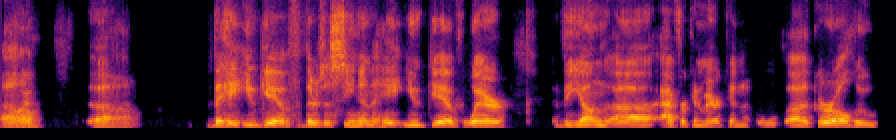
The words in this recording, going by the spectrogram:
um, oh, yeah. uh, The Hate You Give. There's a scene in The Hate You Give where the young uh, African American uh, girl who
